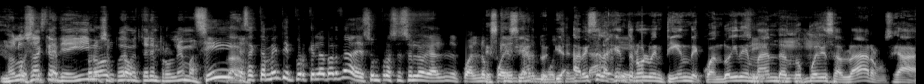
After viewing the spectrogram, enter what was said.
No lo pues, sacas este, de ahí, no se puede meter en problemas. Sí, Claro. exactamente, y porque la verdad es un proceso legal en el cual no es que puede es cierto. Y a veces la gente no lo entiende. Cuando hay demandas, no puedes hablar. O sea,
